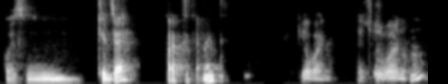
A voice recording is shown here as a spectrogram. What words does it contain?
pues, mm, quien sea, prácticamente. Qué bueno. Eso es bueno.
